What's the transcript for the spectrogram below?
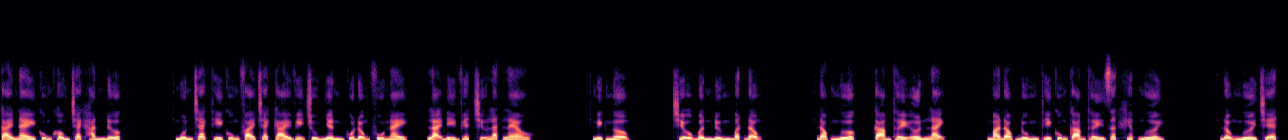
Cái này cũng không trách hắn được. Muốn trách thì cũng phải trách cái vị chủ nhân của động phủ này, lại đi viết chữ lắt léo. Nghịch ngợm. Triệu Bân đứng bất động. Đọc ngược, cảm thấy ớn lạnh. Mà đọc đúng thì cũng cảm thấy rất khiếp người. Động người chết.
